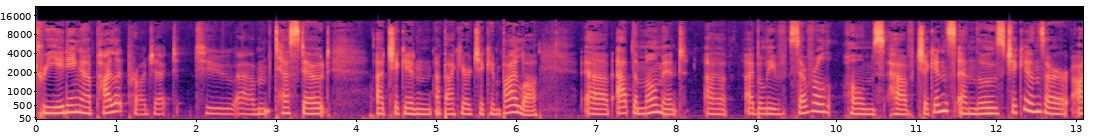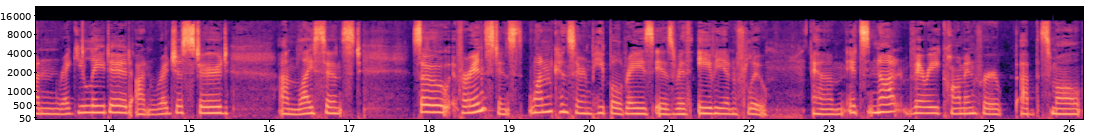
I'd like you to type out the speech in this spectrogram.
creating a pilot project to um, test out a chicken a backyard chicken bylaw. Uh, at the moment, uh, I believe several homes have chickens, and those chickens are unregulated, unregistered, unlicensed. So, for instance, one concern people raise is with avian flu. Um, it's not very common for a small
